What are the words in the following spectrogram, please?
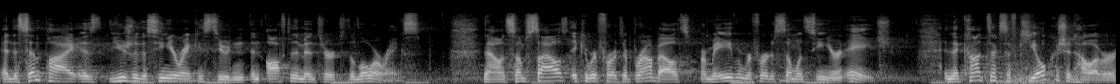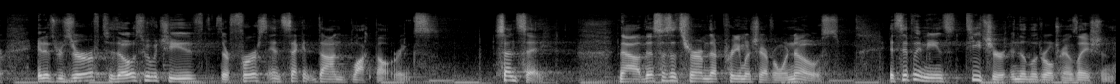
and the senpai is usually the senior ranking student and often the mentor to the lower ranks. Now in some styles, it can refer to brown belts or may even refer to someone senior in age. In the context of Kyokushin, however, it is reserved to those who have achieved their first and second Dan black belt ranks. Sensei. Now this is a term that pretty much everyone knows. It simply means teacher in the literal translation.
